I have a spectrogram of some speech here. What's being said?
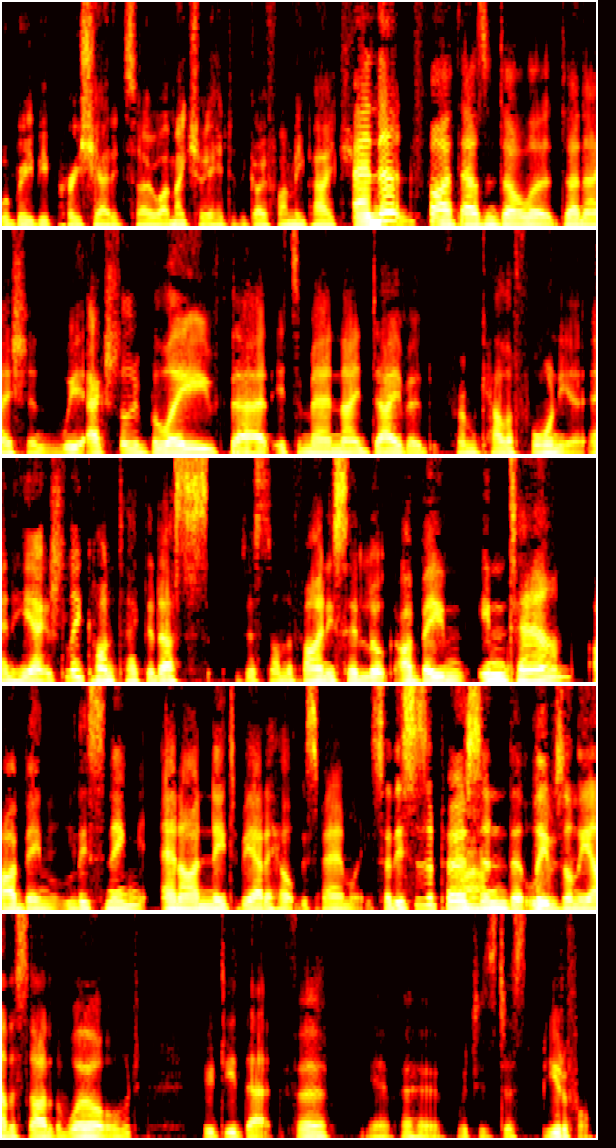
will be appreciated. So uh, make sure you head to the GoFundMe page. And that $5,000 donation, we actually believe that it's a man named David from California. And he actually contacted us just on the phone. He said, Look, I've been in town, I've been listening, and I need to be able to help this family. So this is a person that lives on the other side of the world who did that for, yeah, for her, which is just beautiful.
